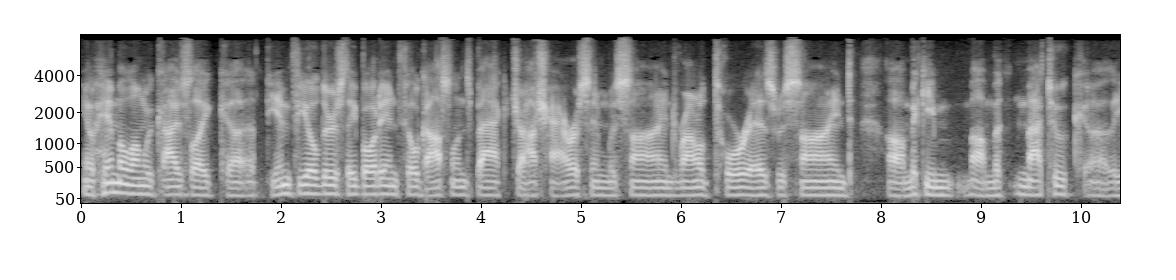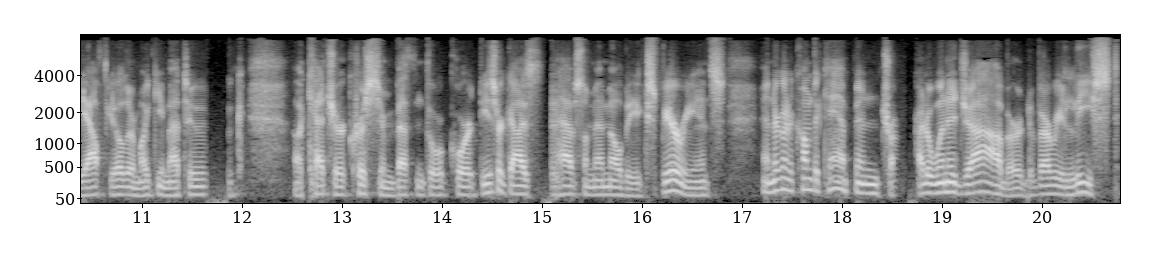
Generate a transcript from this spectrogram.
you know, him along with guys like uh, the infielders they bought in. Phil Gosselin's back. Josh Harrison was signed. Ronald Torreyes was signed. Uh, Mickey uh, Mahtook, uh, the outfielder, Mikey Mahtook, uh, catcher Christian Bethancourt. These are guys that have some MLB experience, and they're going to come to camp and try to win a job, or at the very least,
